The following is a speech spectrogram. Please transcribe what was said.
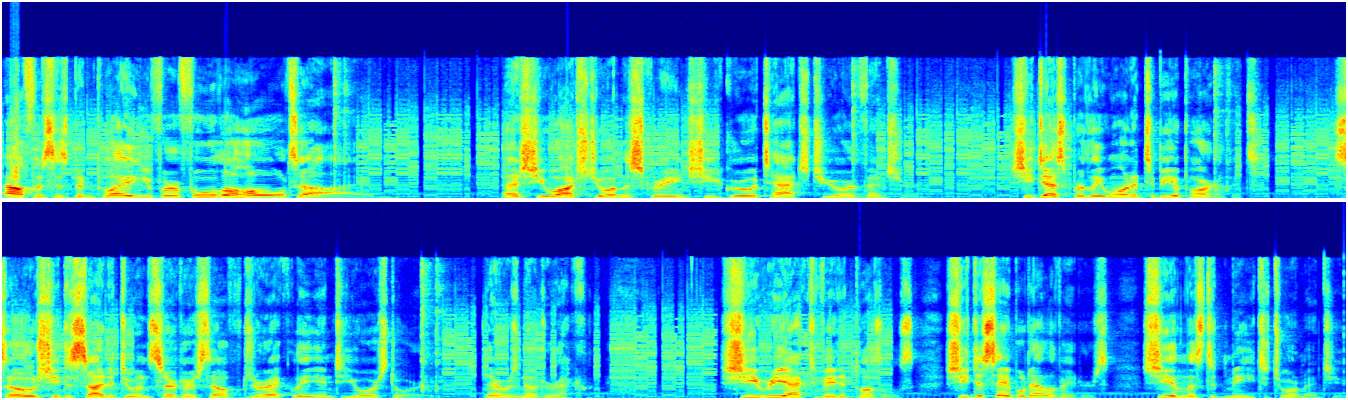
Alphys has been playing you for a fool the whole time. As she watched you on the screen, she grew attached to your adventure. She desperately wanted to be a part of it. So she decided to insert herself directly into your story. There was no directly. She reactivated puzzles. She disabled elevators. She enlisted me to torment you.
